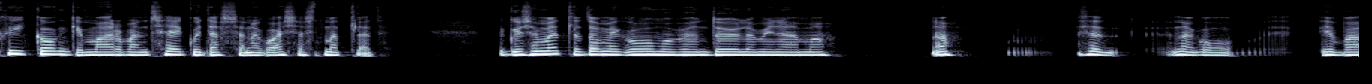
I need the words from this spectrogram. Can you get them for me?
kõik ongi, ma arvan, see, kuidas sa nagu asjast mõtled. ja kui sa mõtled hommikul oh,, ma pean tööle minema, noh, see nagu juba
